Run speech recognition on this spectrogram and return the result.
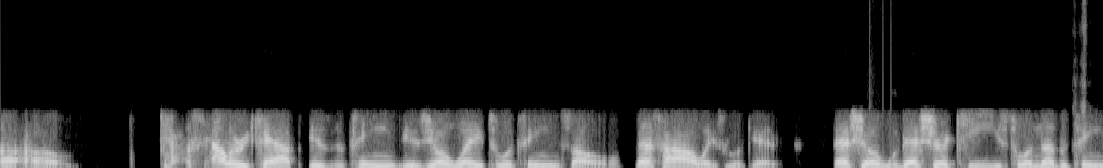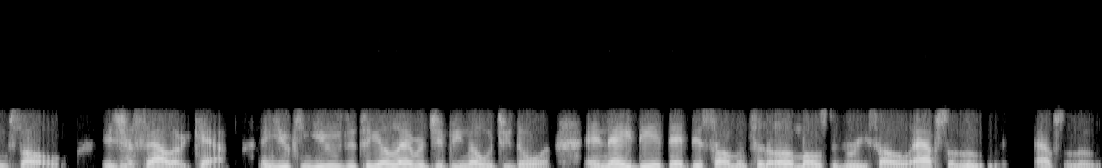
a, a salary cap is the team is your way to a team soul. That's how I always look at it. That's your that's your keys to another team soul is your salary cap and you can use it to your leverage if you know what you're doing. And they did that this summer to the utmost degree. So absolutely, absolutely.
